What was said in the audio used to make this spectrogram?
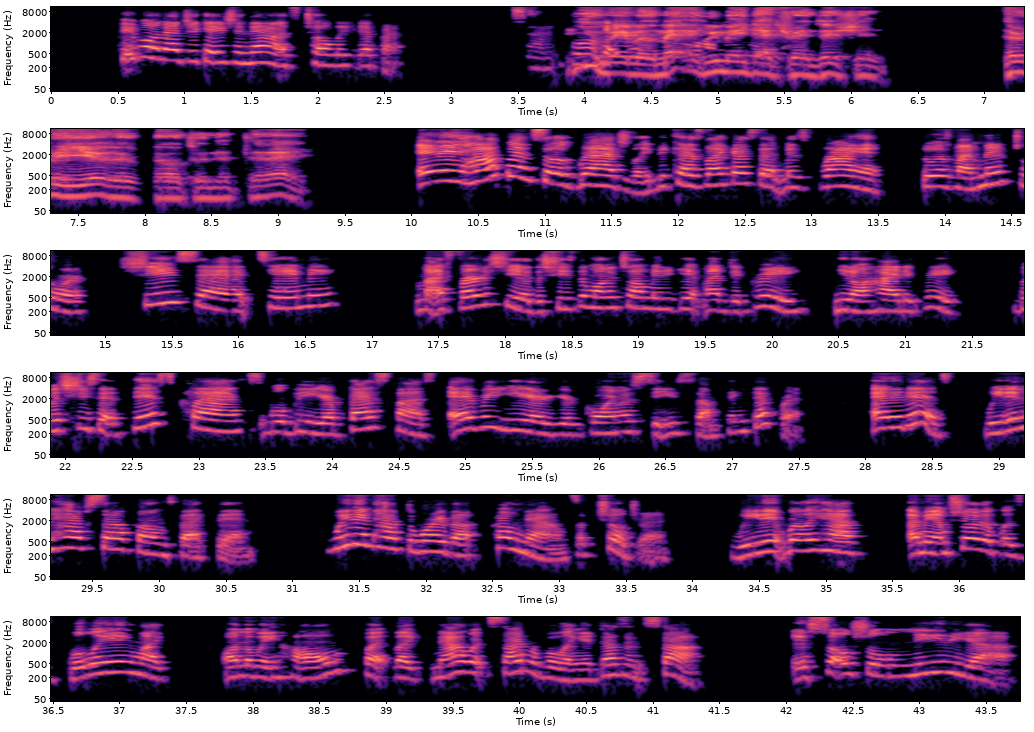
people in education now, it's totally different. Awesome. you Well, were able to you made that transition 30 years ago to today. And it happened so gradually because, like I said, Miss Bryant, who was my mentor, she said, Tammy, my first year, that she's the one who told me to get my degree, you know, a high degree. But she said, this class will be your best class. Every year, you're going to see something different. And it is. We didn't have cell phones back then. We didn't have to worry about pronouns of children. We didn't really have, I mean, I'm sure there was bullying like on the way home, but like now it's cyberbullying. It doesn't stop. It's social media.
